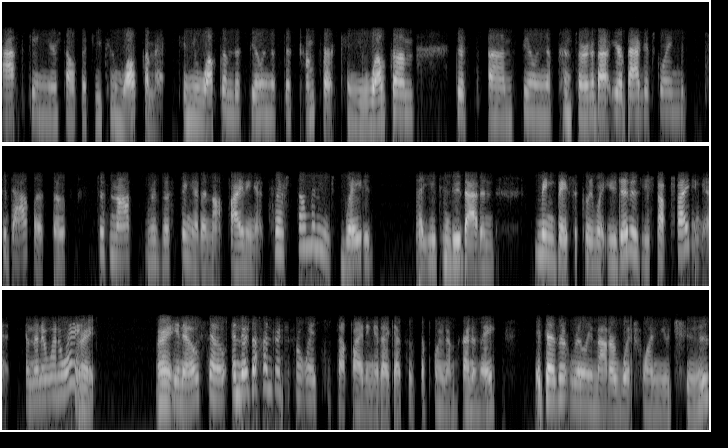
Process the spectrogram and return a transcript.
asking yourself if you can welcome it. Can you welcome this feeling of discomfort? Can you welcome this um, feeling of concern about your baggage going to, to Dallas? So just not resisting it and not fighting it. So there's so many ways that you can do that. And I mean, basically, what you did is you stopped fighting it, and then it went away. Right. Right. You know, so and there's a hundred different ways to stop fighting it. I guess is the point I'm trying to make. It doesn't really matter which one you choose.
